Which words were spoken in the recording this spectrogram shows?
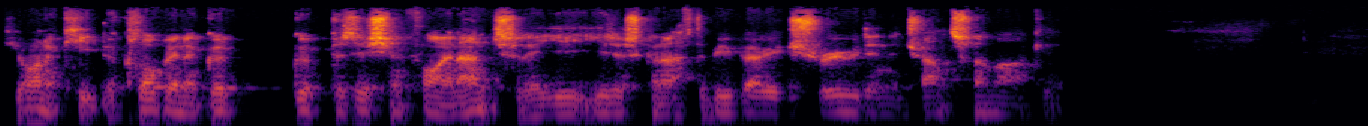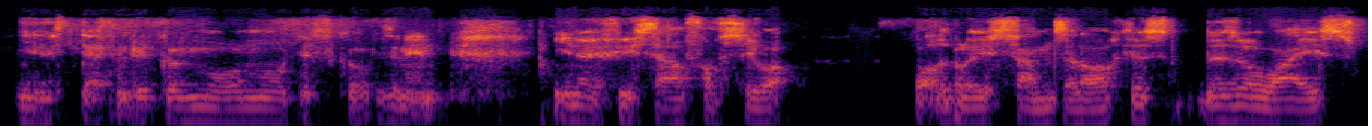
if you want to keep the club in a good good position financially you, you're just going to have to be very shrewd in the transfer market yeah, it's definitely becoming more and more difficult, isn't it? you know for yourself, obviously, what what the Blues fans are like, because there's always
